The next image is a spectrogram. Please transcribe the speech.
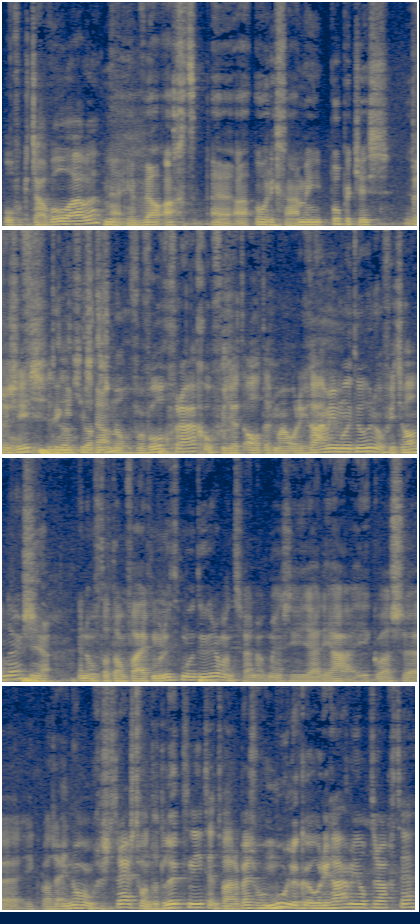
of, ik het zou volhouden. Nee, je hebt wel acht eh, origami poppetjes. eh, Precies, dat, is nog een vervolgvraag. Of je het altijd maar origami moet doen of iets anders. Ja. En of dat dan vijf minuten moet duren. Want er zijn ook mensen die zeiden, ja, ik was, eh, ik was enorm gestrest, want het lukte niet. En het waren best wel moeilijke origami opdrachten. En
